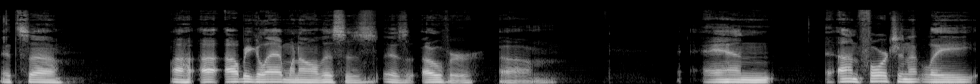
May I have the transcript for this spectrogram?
It's, uh, I, I'll be glad when all this is, is over. Um, and unfortunately,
